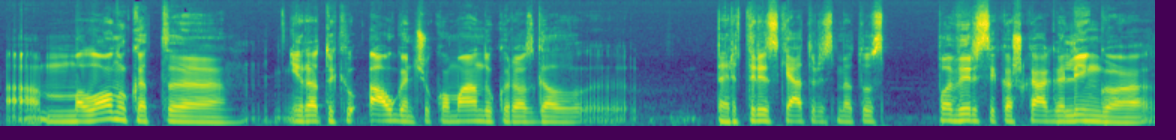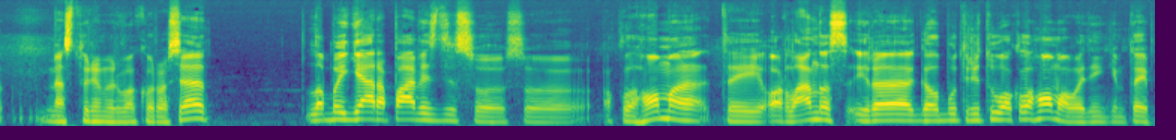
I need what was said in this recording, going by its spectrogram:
Malonu, kad yra tokių augančių komandų, kurios gal per 3-4 metus pavirsi kažką galingo. Mes turim ir vakaruose labai gerą pavyzdį su, su Oklahoma. Tai Orlandas yra galbūt rytų Oklahoma, vadinkim taip.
